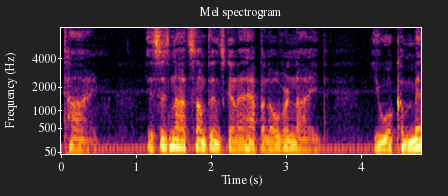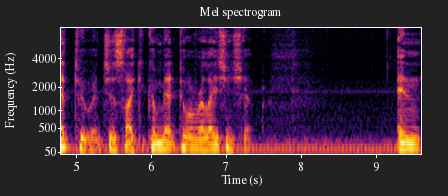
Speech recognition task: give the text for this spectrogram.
time. This is not something that's going to happen overnight. You will commit to it just like you commit to a relationship. And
